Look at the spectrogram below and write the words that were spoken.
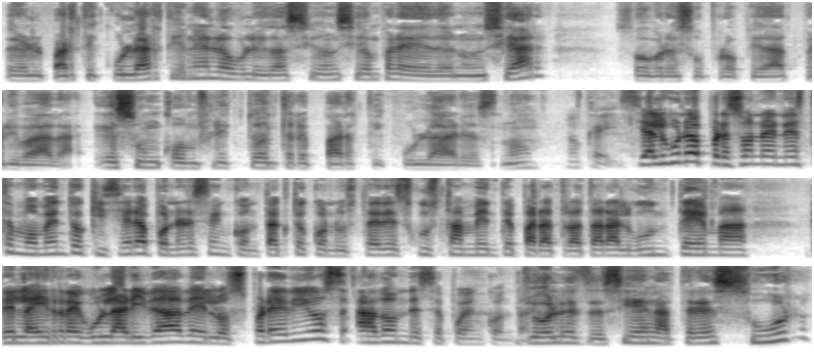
pero el particular tiene la obligación siempre de denunciar sobre su propiedad privada. Es un conflicto entre particulares, ¿no? Ok. Si alguna persona en este momento quisiera ponerse en contacto con ustedes justamente para tratar algún tema de la irregularidad de los predios, ¿a dónde se pueden contactar? Yo les decía en la 3 Sur,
